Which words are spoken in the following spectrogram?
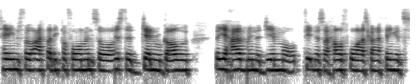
teams for athletic performance or just a general goal that you have in the gym or fitness or health wise kind of thing. It's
